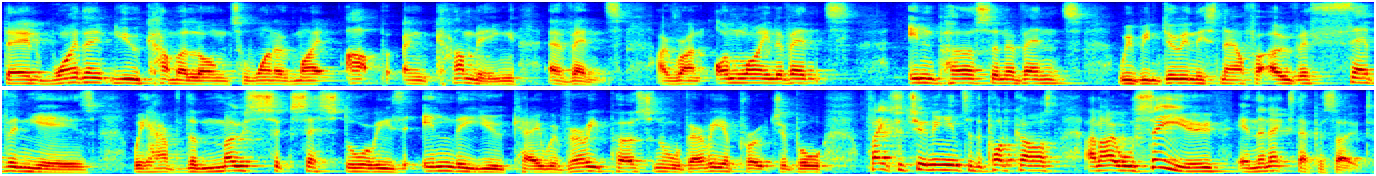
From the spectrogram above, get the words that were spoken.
then why don't you come along to one of my up and coming events? I run online events in person events. We've been doing this now for over seven years. We have the most success stories in the UK. We're very personal, very approachable. Thanks for tuning into the podcast, and I will see you in the next episode.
